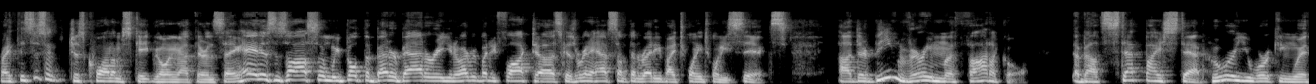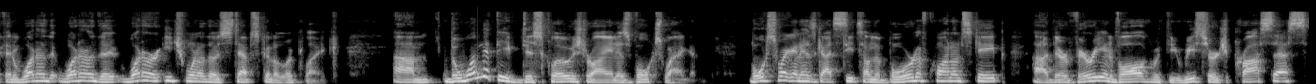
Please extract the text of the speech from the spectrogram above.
right? This isn't just quantum QuantumScape going out there and saying, hey, this is awesome. We built the better battery. You know, everybody flocked to us because we're going to have something ready by 2026. Uh, they're being very methodical about step by step. Who are you working with, and what are the what are the what are each one of those steps going to look like? Um, the one that they've disclosed, Ryan, is Volkswagen. Volkswagen has got seats on the board of QuantumScape. Uh, they're very involved with the research process.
